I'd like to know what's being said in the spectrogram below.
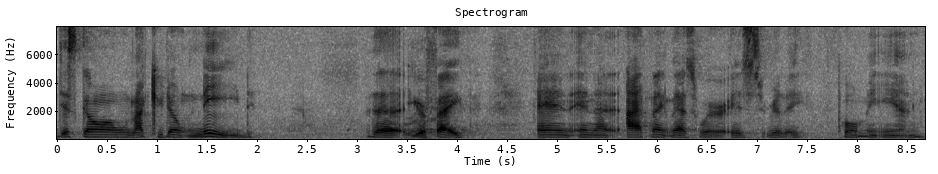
just go on like you don't need the your faith, and and I, I think that's where it's really pulled me in.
